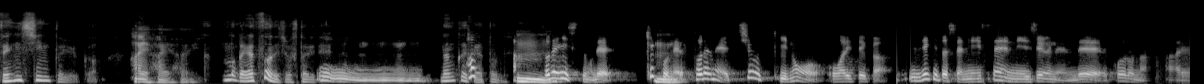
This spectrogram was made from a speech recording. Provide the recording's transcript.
前身というか、はいはいはい。なんかやってたんでしょ二人で。うんうんうんうん。何回かやったんでしょあうんそれいい質問で、結構ね、うそれね、中期の終わりというか、時期としては2020年でコロナ入っ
